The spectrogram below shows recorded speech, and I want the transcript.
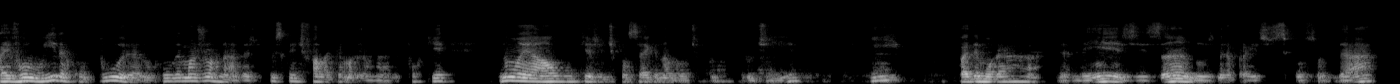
a evoluir a cultura, no fundo, é uma jornada. Por isso que a gente fala que é uma jornada, porque não é algo que a gente consegue na noite para o dia e vai demorar né, meses, anos, né, para isso se consolidar,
